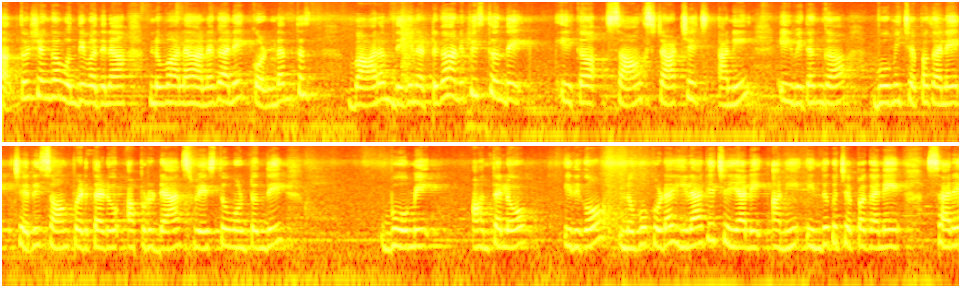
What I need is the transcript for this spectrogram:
సంతోషంగా ఉంది వదిన. నువ్వు అలా అనగానే కొండంత భారం దిగినట్టుగా అనిపిస్తుంది. ఇక సాంగ్ స్టార్ట్ చే అని ఈ విధంగా భూమి చెప్పగానే చెర్రీ సాంగ్ పెడతాడు. అప్పుడు డ్యాన్స్ వేస్తూ ఉంటుంది. భూమి అంతలో ఇదిగో నువ్వు కూడా ఇలాగే చేయాలి అని ఎందుకు చెప్పగానే సరే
